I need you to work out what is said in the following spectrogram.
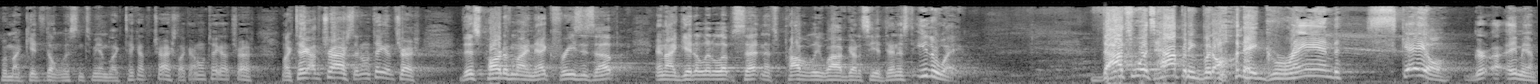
when my kids don't listen to me, I'm like, take out the trash. Like I don't take out the trash. I'm like, take out the trash. They don't take out the trash. This part of my neck freezes up and I get a little upset, and that's probably why I've got to see a dentist. Either way, that's what's happening, but on a grand scale. Uh, amen.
